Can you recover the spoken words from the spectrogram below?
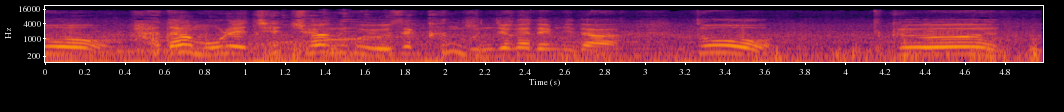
또 바다 모래 채취하는 거 요새 큰 문제가 됩니다. 또그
